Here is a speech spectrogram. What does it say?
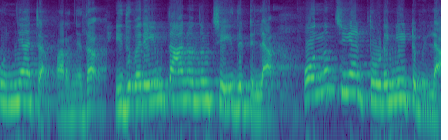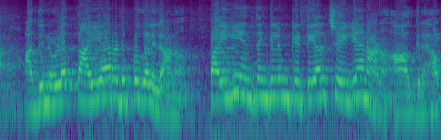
കുഞ്ഞാറ്റ പറഞ്ഞത്. ഇതുവരെയും താൻ ഒന്നും ചെയ്തിട്ടില്ല. ഒന്നും ചെയ്യാൻ തുടങ്ങിയിട്ടുമില്ല. അതിനുള്ള തയ്യാറെടുപ്പുകളിലാണ് പയ്യെ എന്തെങ്കിലും കിട്ടിയാൽ ചെയ്യാനാണ് ആഗ്രഹം.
